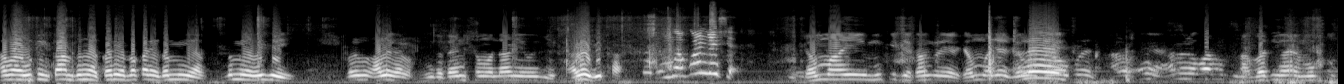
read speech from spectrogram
સવારે ઉઠી કામ ધંધા કરીએ બકારે ગમી યાર ગમે વહી જાય બરોબર? હાલે હાલો. હું તો ટેન્શનમાં દાણી વહી જઈ હાલે ભીખા. જમવા કોણ લેશે? જમવા મૂકી છે કાંકરી જમવા જાય જમવા પડે આ બધી મૂકું.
